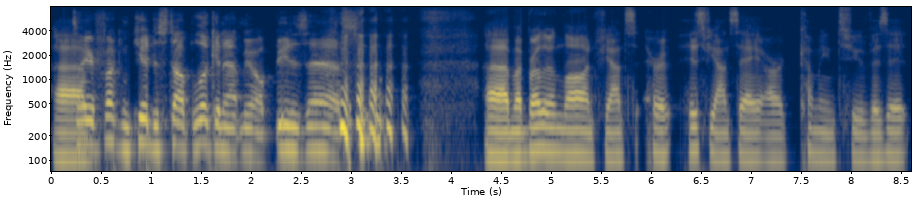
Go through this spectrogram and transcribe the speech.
Tell Uh, your fucking kid to stop looking at me, or I'll beat his ass. uh, my brother-in-law and fiance her his fiance are coming to visit,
